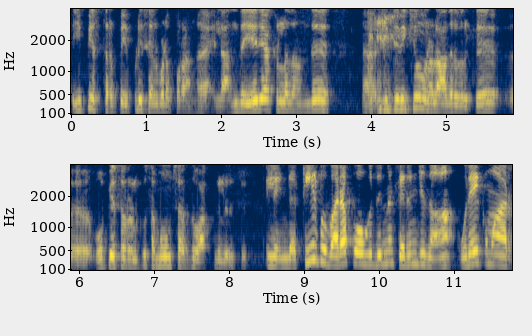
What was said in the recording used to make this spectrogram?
இபிஎஸ் தரப்பு எப்படி செயல்பட போறாங்க? இல்ல அந்த ஏரியாக்கள்ல தான் வந்து டிடிவிக்கும் நல்ல ஆதரவு இருக்கு. ஓபிஎஸ் அவர்களுக்கும் சமூகம் சார்ந்த வாக்குகள் இருக்கு. இல்லை இந்த தீர்ப்பு வரப்போகுதுன்னு தெரிஞ்சுதான் உதயகுமார்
